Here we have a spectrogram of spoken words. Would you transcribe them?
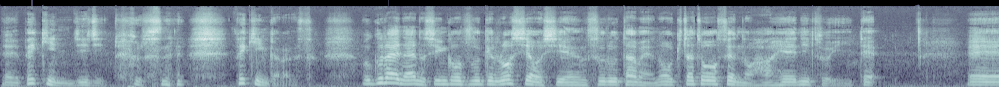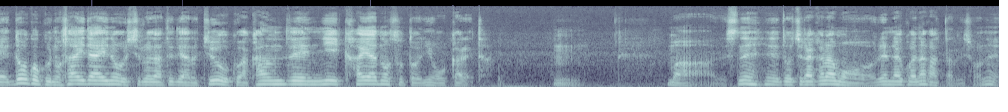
えー北京時事ということですね、北京からです。ウクライナへの侵攻を続けるロシアを支援するための北朝鮮の派兵について、えー同国の最大の後ろ盾である中国は完全に蚊帳の外に置かれた。うん、まあですね、どちらからも連絡はなかったんでしょうね。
